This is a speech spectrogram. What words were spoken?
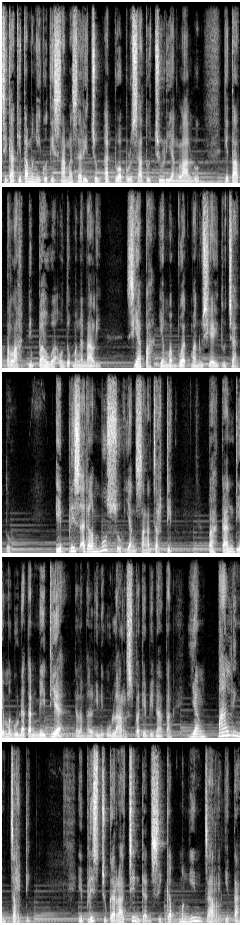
Jika kita mengikuti sama hari Jumat 21 Juli yang lalu, kita telah dibawa untuk mengenali siapa yang membuat manusia itu jatuh. Iblis adalah musuh yang sangat cerdik. Bahkan dia menggunakan media, dalam hal ini ular sebagai binatang yang paling cerdik. Iblis juga rajin dan sigap mengincar kita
